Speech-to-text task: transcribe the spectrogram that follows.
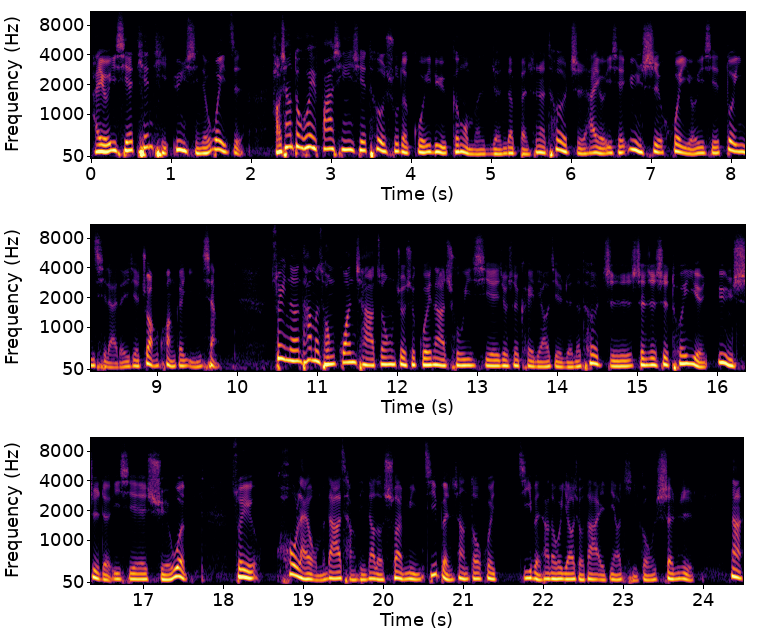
还有一些天体运行的位置，好像都会发现一些特殊的规律，跟我们人的本身的特质，还有一些运势会有一些对应起来的一些状况跟影响。所以呢，他们从观察中就是归纳出一些，就是可以了解人的特质，甚至是推演运势的一些学问。所以后来我们大家常提到的算命，基本上都会基本上都会要求大家一定要提供生日。那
